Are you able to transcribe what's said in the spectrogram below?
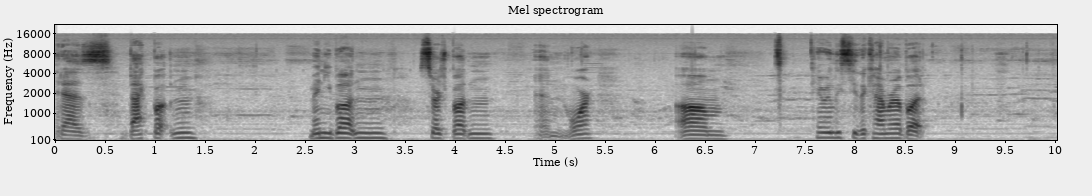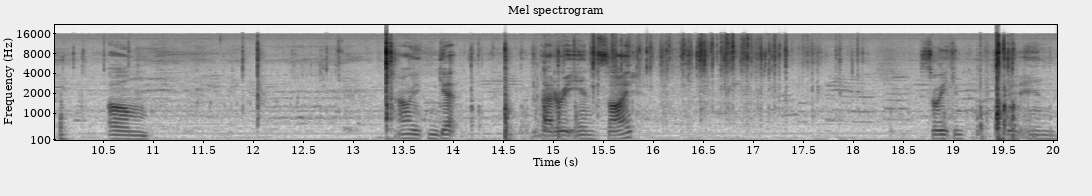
it has back button, menu button, search button, and more. Um, can't really see the camera, but um, now you can get the battery inside, so you can put it in.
